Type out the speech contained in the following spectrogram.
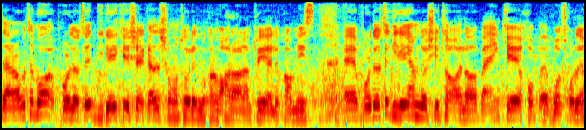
در رابطه با product های دیگه ای که شرکت شما تولید می‌کنه و حالا الان توی الکامپ نیست product دیگه هم داشتی تا حالا و اینکه خب بازخورد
